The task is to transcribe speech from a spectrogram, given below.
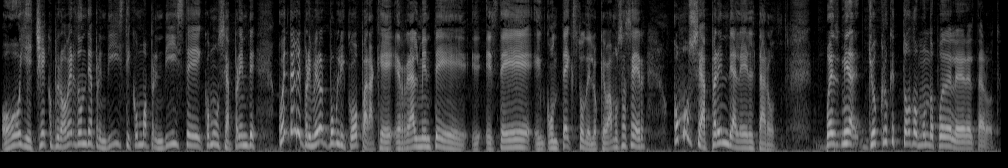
oye, Checo, pero a ver, ¿dónde aprendiste? ¿Cómo aprendiste? ¿Cómo se aprende? Cuéntale primero al público para que eh, realmente eh, esté en contexto de lo que vamos a hacer. ¿Cómo se aprende a leer el tarot? Pues mira, yo creo que todo mundo puede leer el tarot.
